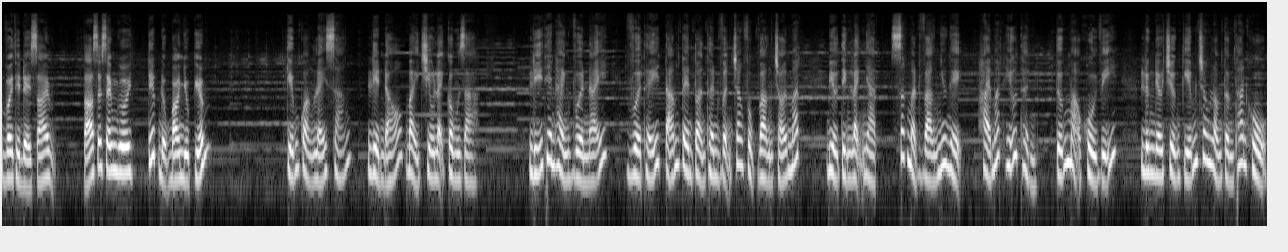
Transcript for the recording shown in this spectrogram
vậy thì để xem ta sẽ xem ngươi tiếp được bao nhiêu kiếm. Kiếm quang lóe sáng, liền đó bảy chiều lại công ra lý thiên hành vừa nãy vừa thấy tám tên toàn thân vẫn trang phục vàng trói mắt, biểu tình lạnh nhạt, sắc mặt vàng như nghệ, hai mắt hữu thần, tướng mạo khôi vĩ, lưng đeo trường kiếm trong lòng tầm than khổ,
